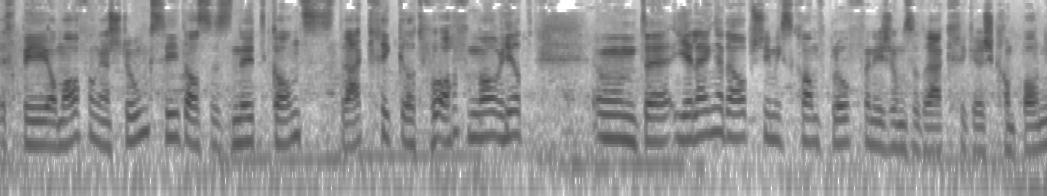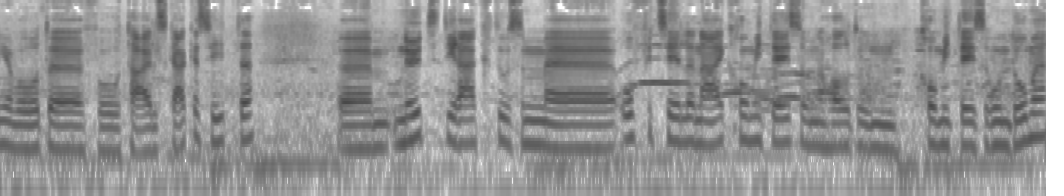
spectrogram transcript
Ich war am Anfang erstaunt, dass es nicht ganz dreckig gerade von Anfang an wird. Und äh, je länger der Abstimmungskampf gelaufen ist, umso dreckiger ist die Kampagne geworden von teils Gegenseiten. Ähm, nicht direkt aus dem äh, offiziellen Nein-Komitee, sondern halt um Komitees rundherum.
